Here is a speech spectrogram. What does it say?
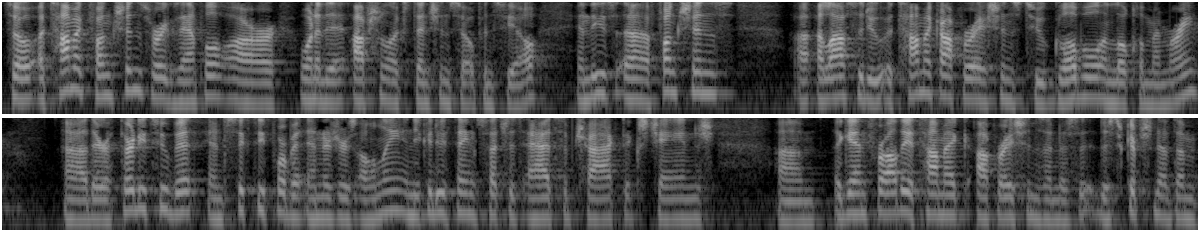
So atomic functions, for example, are one of the optional extensions to OpenCL. And these uh, functions uh, allow us to do atomic operations to global and local memory. Uh, there are 32-bit and 64-bit integers only, and you can do things such as add, subtract, exchange. Um, again, for all the atomic operations and a description of them,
